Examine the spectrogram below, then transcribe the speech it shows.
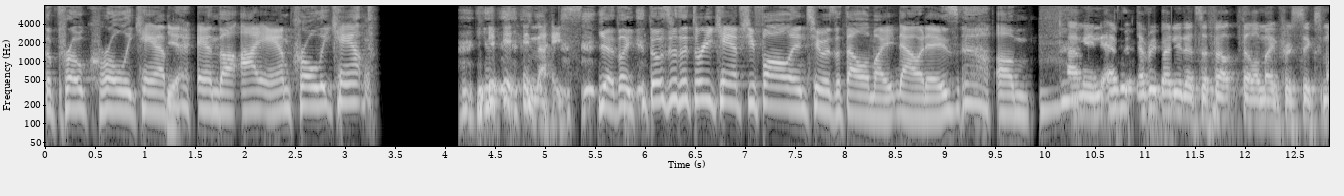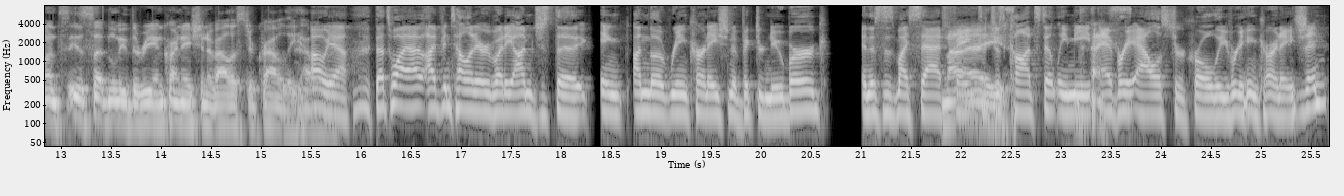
the pro Crowley camp, Yeah. and the I am Crowley camp. nice. Yeah, like those are the three camps you fall into as a Thelemite nowadays. Um, I mean, every, everybody that's a Thelemite for six months is suddenly the reincarnation of Aleister Crowley. oh yeah, that's why I, I've been telling everybody I'm just the in, I'm the reincarnation of Victor Neuburg, and this is my sad fate to just constantly meet Nice. every Aleister Crowley reincarnation.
